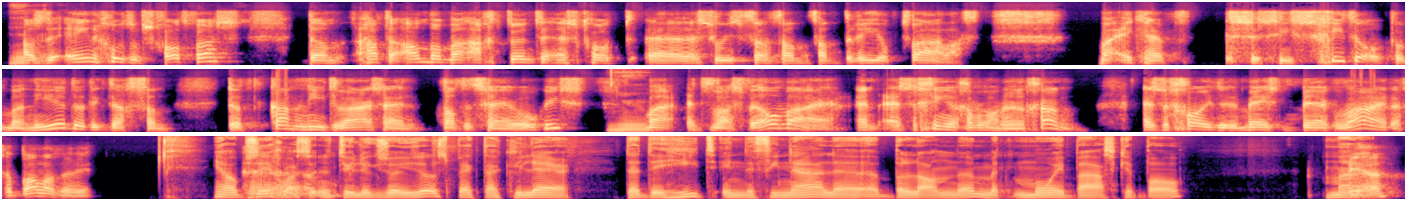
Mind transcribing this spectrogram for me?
Ja. Als de een goed op schot was, dan had de ander maar acht punten en schoot uh, zoiets van, van, van drie op twaalf. Maar ik heb ze zien schieten op een manier dat ik dacht van... dat kan niet waar zijn, want het zijn rookies. Ja. Maar het was wel waar. En, en ze gingen gewoon hun gang. En ze gooiden de meest merkwaardige ballen erin. Ja, op zich was het uh, natuurlijk sowieso spectaculair... dat de Heat in de finale belandde met mooi basketbal. Maar ja.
